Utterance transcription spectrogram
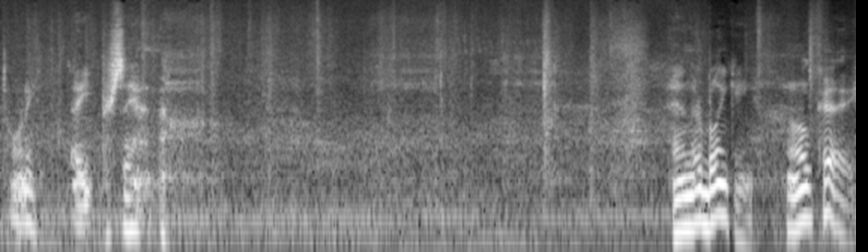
28 percent. And they're blinking. Okay.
